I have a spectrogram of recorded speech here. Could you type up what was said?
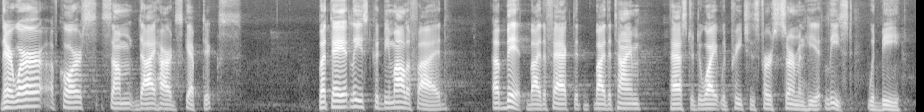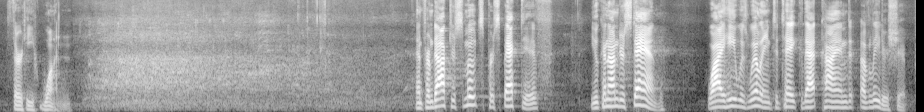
There were, of course, some die-hard skeptics, but they at least could be mollified a bit by the fact that by the time Pastor Dwight would preach his first sermon, he at least would be 31. and from Dr. Smoot's perspective, you can understand why he was willing to take that kind of leadership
